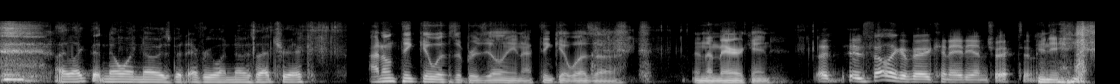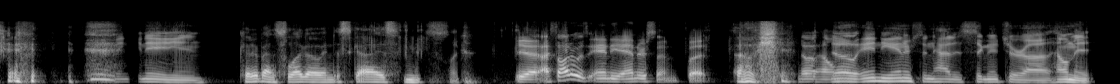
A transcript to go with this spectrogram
I like that no one knows, but everyone knows that trick. I don't think it was a Brazilian. I think it was a an American. it, it felt like a very Canadian trick to me. Canadian. Been Canadian. Could have been Sluggo in disguise. It's like Yeah, I thought it was Andy Anderson, but Oh shit. no helmet. no. Andy Anderson had his signature uh, helmet,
